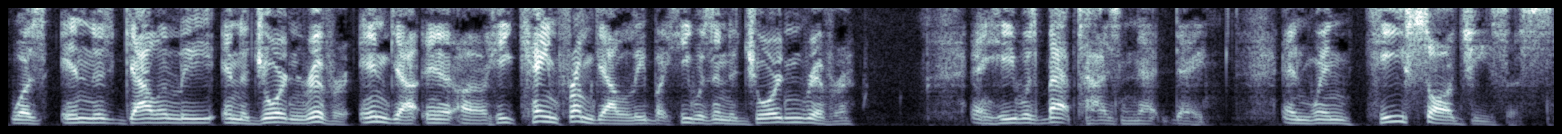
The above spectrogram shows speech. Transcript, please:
was in the Galilee, in the Jordan River. In Gal- uh, he came from Galilee, but he was in the Jordan River, and he was baptizing that day. And when he saw Jesus,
